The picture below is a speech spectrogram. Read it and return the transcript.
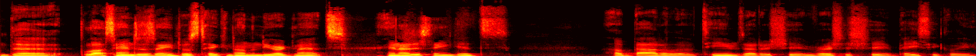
the Los Angeles Angels taking on the New York Mets. And I just think it's a battle of teams that are shit versus shit, basically.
